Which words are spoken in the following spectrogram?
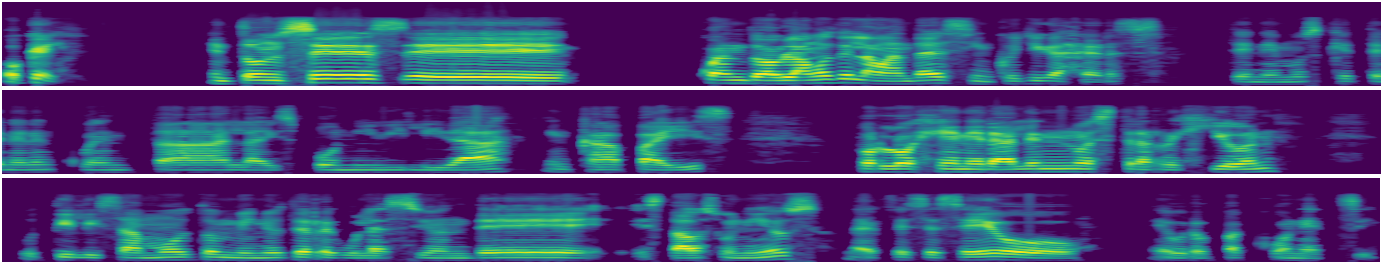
Ok, entonces eh, cuando hablamos de la banda de 5 GHz, tenemos que tener en cuenta la disponibilidad en cada país. Por lo general en nuestra región utilizamos dominios de regulación de Estados Unidos, la FCC o Europa con ETSI.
